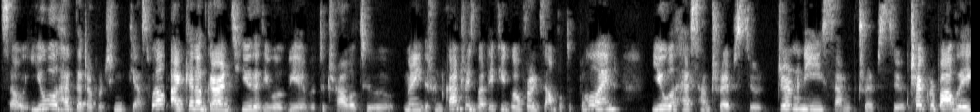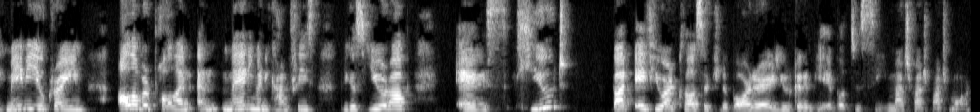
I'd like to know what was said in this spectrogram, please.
So you will have that opportunity as well. I cannot guarantee you that you will be able to travel to many different countries, but if you go, for example, to Poland, you will have some trips to Germany, some trips to Czech Republic, maybe Ukraine, all over Poland and many, many countries because Europe is huge but if you are closer to the border, you're going to be able to see much, much, much more.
